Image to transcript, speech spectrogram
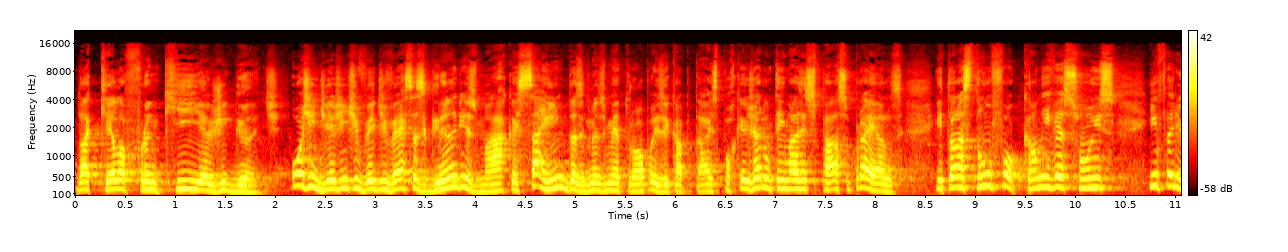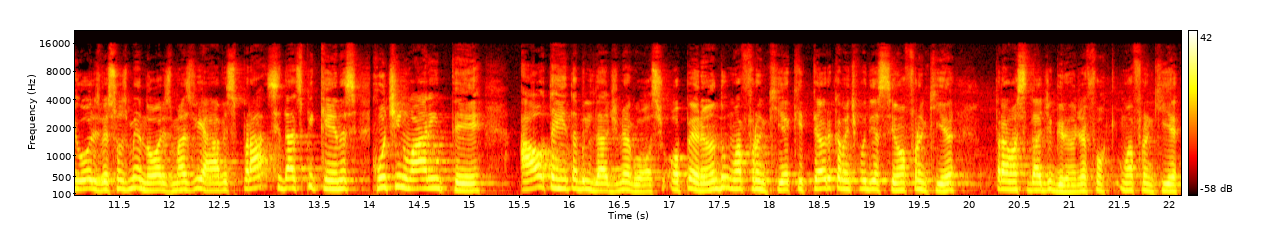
daquela franquia gigante. Hoje em dia a gente vê diversas grandes marcas saindo das grandes metrópoles e capitais porque já não tem mais espaço para elas. Então elas estão focando em versões inferiores, versões menores, mais viáveis para cidades pequenas continuarem a ter alta rentabilidade de negócio, operando uma franquia que teoricamente poderia ser uma franquia para uma cidade grande, uma franquia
